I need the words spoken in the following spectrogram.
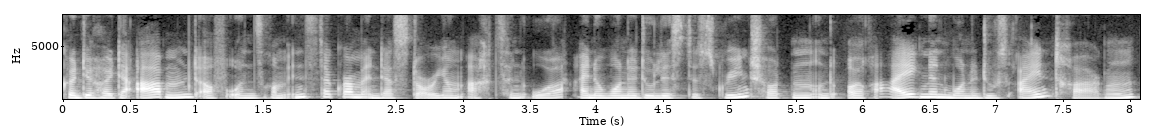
könnt ihr heute Abend auf unserem Instagram in der Story um 18 Uhr eine Wanna-Do-Liste screenshotten und eure eigenen Wanna-Dos eintragen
